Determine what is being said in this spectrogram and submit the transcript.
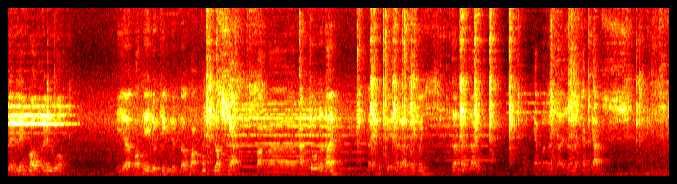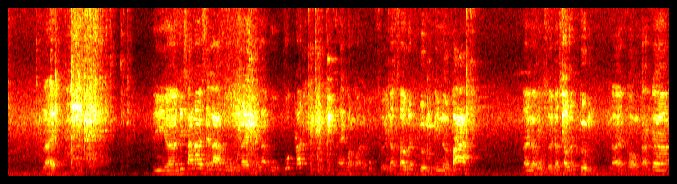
để lên vòng lên luống thì uh, có thể điều chỉnh được uh, khoảng cách rộng hẹp bằng uh, các chốt ở đây đấy thiết kế rất là thông minh rất là dày thép rất là dày rất là chắc chắn. Đấy. Thì ờ, uh, đi sang đây sẽ là bộ này sẽ là bộ cuốc đất hay còn gọi là bộ sới đất sâu đất cứng in3 đây là bộ sới đất sâu đất cứng. Đấy còn các uh,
